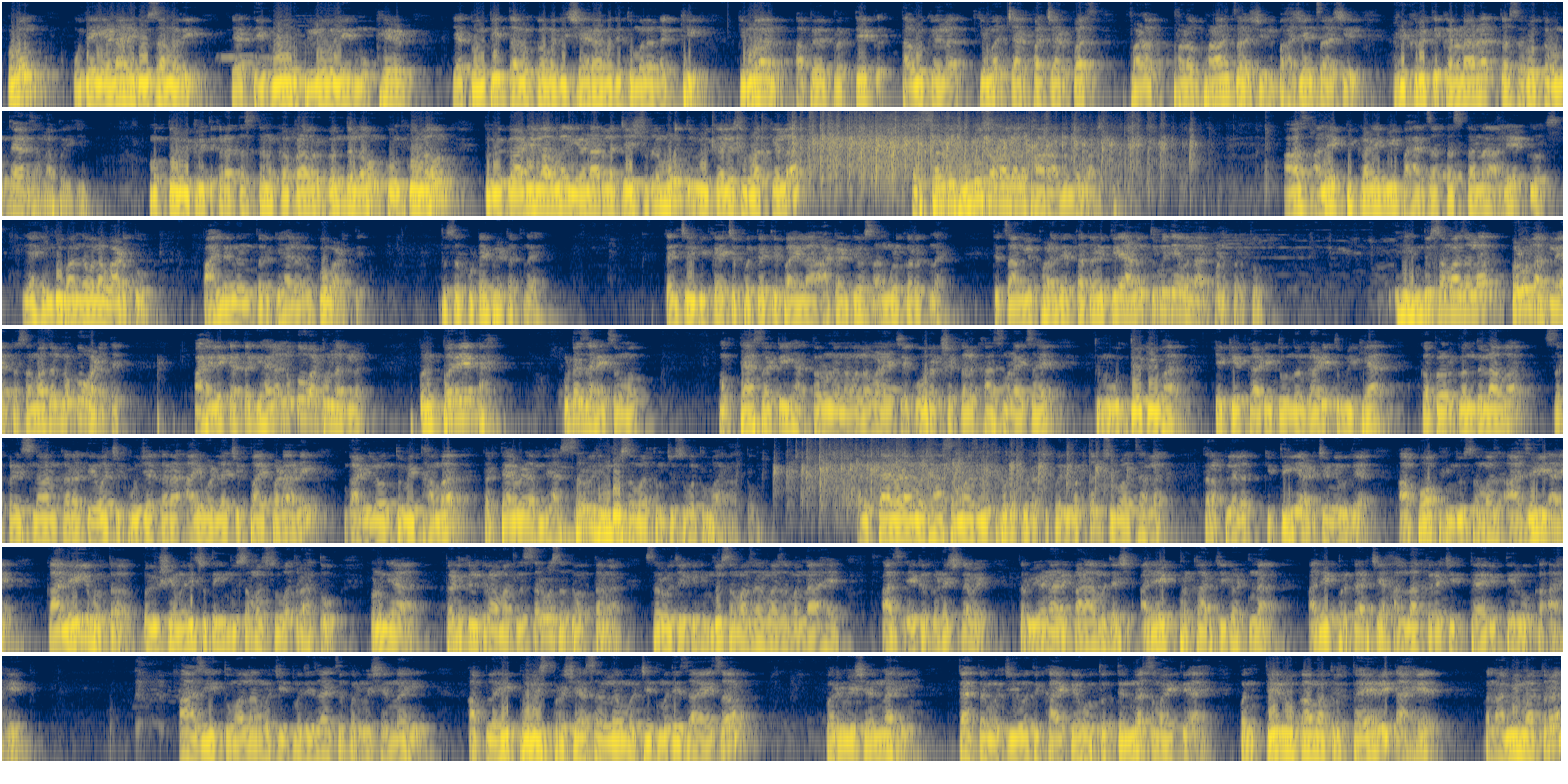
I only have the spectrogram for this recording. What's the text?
म्हणून उद्या येणाऱ्या दिवसामध्ये या देगलूर बिलोली मुखेड या दोन तीन तालुक्यामध्ये शहरामध्ये तुम्हाला नक्की किमान आपल्या प्रत्येक तालुक्याला किमान चार पाच चार पाच फळा फळ फळांचं असेल भाज्यांचं असेल विक्रेती करणारा तर सर्व तरुण तयार झाला पाहिजे. मग तो विक्रेती करत असताना कपाळावर गंध लावून कुंकू लावून तुम्ही गाडी लावला येणाऱ्याला जय श्रीराम म्हणून तुम्ही विकायला सुरुवात केला तर सर्व हिंदू समाजाला फार आनंद वाटतो. आज अनेक ठिकाणी मी बाहेर जात असताना अनेक या हिंदू बांधवाला वाढतो. पाहिल्यानंतर घ्यायला नको वाटते. दुसरं कुठेही भेटत नाही. त्यांचे विकायची पद्धती पाहायला आठ आठ दिवस आंघोळ करत नाही. ते चांगली फळं देतात आणि ते आणून तुम्ही देवाला अर्पण करतो. हे हिंदू समाजाला कळू लागले आता. समाजाला नको वाटते. पाहिले की आता घ्यायला नको वाटू लागलं. पण पर्याय काय? कुठं जायचं मग? मग त्यासाठी ह्या तरुणांना मला म्हणायचं आहे गोरक्षकाला खास म्हणायचं आहे तुम्ही उद्योगी व्हा एक एक गाडी दोन दोन गाडी तुम्ही घ्या कपड्यावर गंध लावा सकाळी स्नान करा देवाची पूजा करा आई वडिलाची पाय पडा आणि गाडी लावून तुम्ही थांबा. तर त्यावेळामध्ये हा सर्व हिंदू समाज तुमच्यासोबत उभा राहतो. आणि त्यावेळामध्ये हा समाज थोडं थोडंसं परिवर्तन सुरुवात झाला तर आपल्याला कितीही अडचणी येऊ द्या आपोआप हिंदू समाज आजही आहे. कालही होतं भविष्यामध्ये सुद्धा हिंदू समाज सोबत राहतो. म्हणून या तडकल ग्रामातलं सर्व सद्भक्तांना सर्व जे काही हिंदू समाजानं माझं म्हणणं आहे आज एक गणेश नव्हे तर येणाऱ्या काळामध्ये अशी अनेक प्रकारची घटना अनेक प्रकारचे हल्ला करायची तयारी ते लोक आहेत. आजही तुम्हाला मस्जिदमध्ये जायचं परमिशन नाही. आपलंही पोलीस प्रशासनाला मस्जिदमध्ये जायचं परमिशन नाही. त्या तर मस्जिदमध्ये काय काय होतं त्यांनाच माहिती आहे. पण ते लोक मात्र तयारीत आहेत. पण आम्ही मात्र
